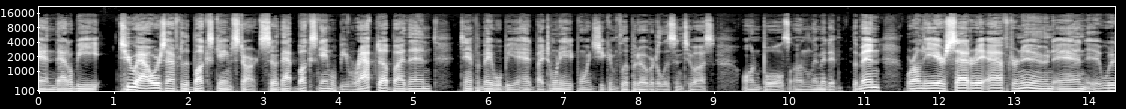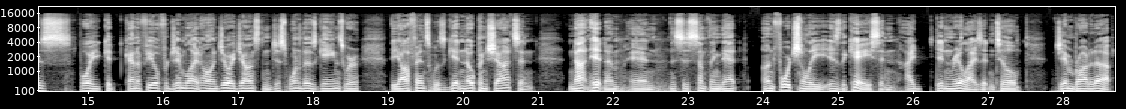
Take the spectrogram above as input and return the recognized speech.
And that'll be two hours after the Bucks game starts. So that Bucks game will be wrapped up by then. Tampa Bay will be ahead by 28 points. You can flip it over to listen to us on Bulls Unlimited. The men were on the air Saturday afternoon, and it was, boy, you could kind of feel for Jim Lighthall and Joey Johnston. Just one of those games where the offense was getting open shots and not hitting them. And this is something that unfortunately is the case, and I didn't realize it until Jim brought it up.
